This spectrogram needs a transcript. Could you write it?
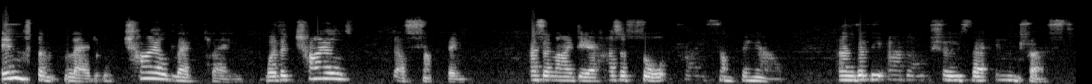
infant led or child led play, where the child does something, has an idea, has a thought, tries something out, and that the adult shows their interest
